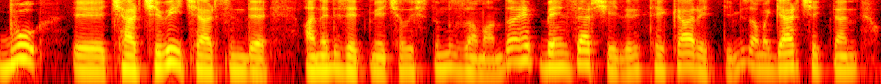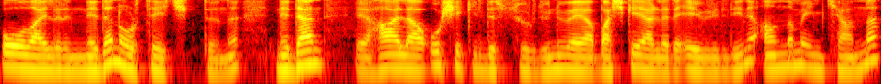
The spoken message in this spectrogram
bu e, çerçeve içerisinde analiz etmeye çalıştığımız zaman da hep benzer şeyleri tekrar ettiğimiz ama gerçekten o olayların neden ortaya çıktığını, neden e, hala o şekilde sürdüğünü veya başka yerlere evrildiğini anlama imkanına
